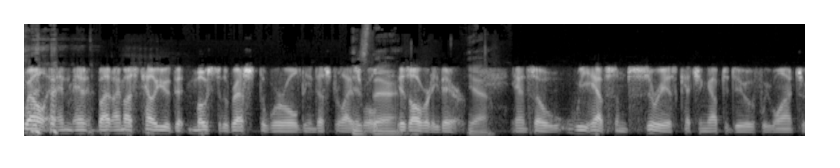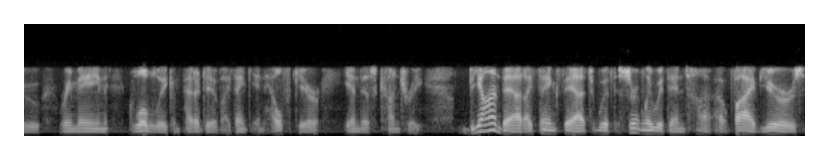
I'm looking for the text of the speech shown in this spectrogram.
well, and, and, but I must tell you that most of the rest of the world, the industrialized is world, there. is already there. Yeah. And so we have some serious catching up to do if we want to remain globally competitive. I think in healthcare in this country. Beyond that, I think that with certainly within uh, five years,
